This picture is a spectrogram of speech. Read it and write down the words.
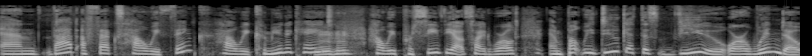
and that affects how we think, how we communicate, Mm-hmm. how we perceive the outside world. And but we do get this view or a window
